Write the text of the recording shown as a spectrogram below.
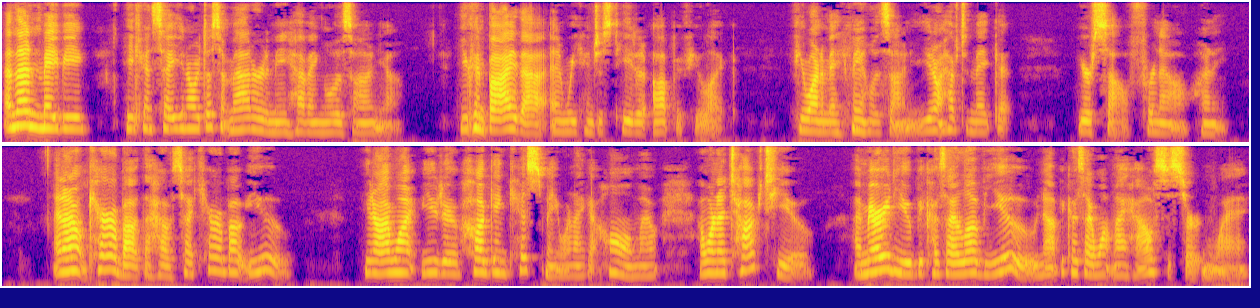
And then maybe he can say, you know, it doesn't matter to me having lasagna. You can buy that and we can just heat it up if you like. If you want to make me lasagna, you don't have to make it yourself for now, honey. And I don't care about the house. I care about you. You know, I want you to hug and kiss me when I get home. I, I want to talk to you. I married you because I love you, not because I want my house a certain way.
